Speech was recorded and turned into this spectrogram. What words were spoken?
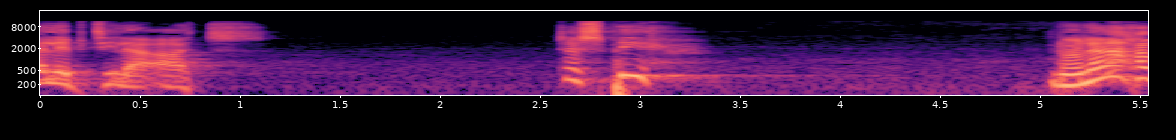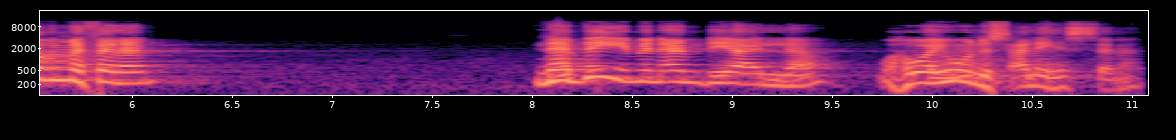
والابتلاءات. تسبيح. نلاحظ مثلا نبي من أنبياء الله وهو يونس عليه السلام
